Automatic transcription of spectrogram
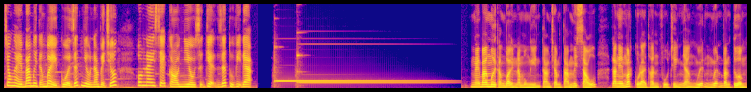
trong ngày 30 tháng 7 của rất nhiều năm về trước. Hôm nay sẽ có nhiều sự kiện rất thú vị đấy ạ. Ngày 30 tháng 7 năm 1886 là ngày mất của đại thần phụ chính nhà Nguyễn Nguyễn Văn Tường.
